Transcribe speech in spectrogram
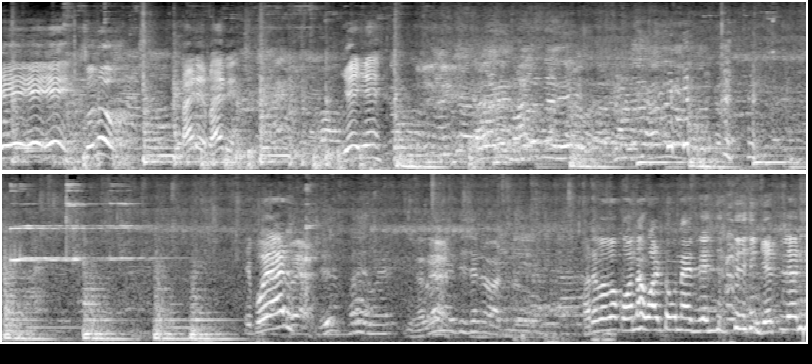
ए ए ए सोनू. बाहेर आहे बाहेर आहे ये ये. ए पोय आड अरे बाबा कोणा वाटू नाही त्यांच्या घेतले आणि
